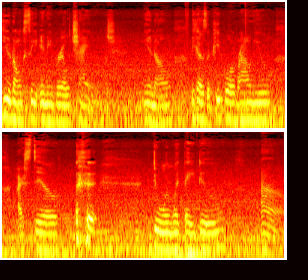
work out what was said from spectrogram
you don't see any real change, you know, because the people around you are still doing what they do. Um,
